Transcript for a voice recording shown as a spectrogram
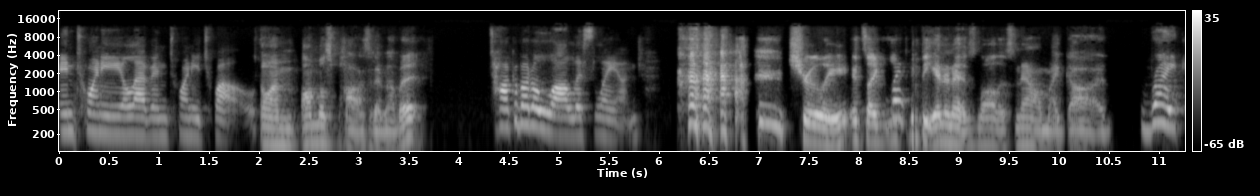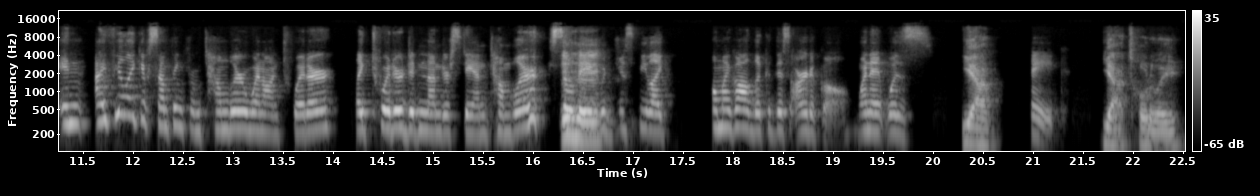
in 2011, 2012. Oh, I'm almost positive of it. Talk about a lawless land. Truly. It's like But- the internet is lawless now. My God. Right. And I feel like if something from Tumblr went on Twitter, like Twitter didn't understand Tumblr. So they Mhm. would just be like, oh my God, look at this article when it was Yeah. fake. Yeah, totally.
